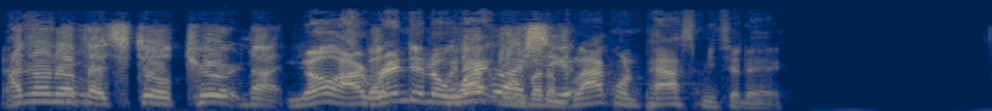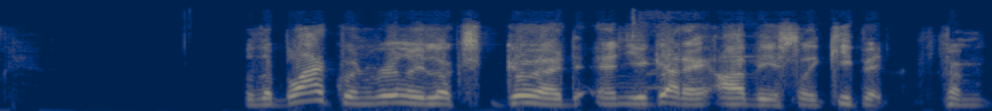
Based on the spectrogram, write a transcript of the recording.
I don't know if that's still true or not. No, I but rented a whenever white I one, but see a a- black one passed me today. Well, the black one really looks good, and you got to obviously keep it from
